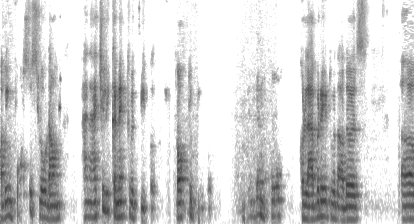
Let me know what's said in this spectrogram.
are being forced to slow down and actually connect with people talk to people give them hope collaborate with others. Uh,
